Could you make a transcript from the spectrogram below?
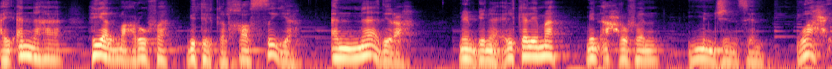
أي أنها هي المعروفة بتلك الخاصية النادرة من بناء الكلمة من أحرف من جنس واحد.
